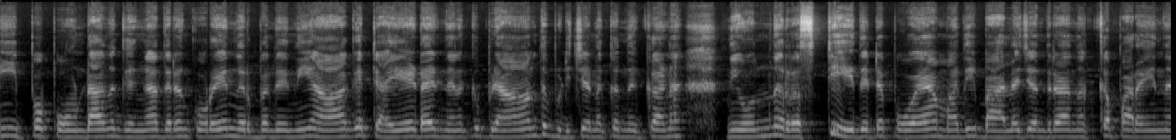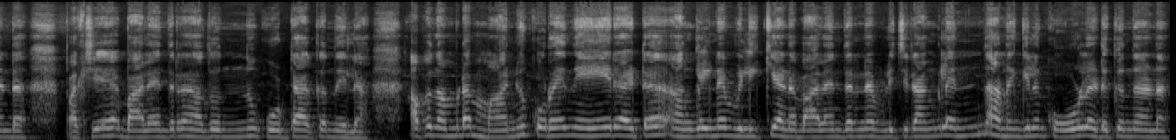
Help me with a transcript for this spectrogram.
നീ ഇപ്പോൾ പോകണ്ടെന്ന് ഗംഗാധരൻ കുറേ നിർബന്ധം. നീ ആകെ ടയേർഡായി നിനക്ക് ഭ്രാന്ത് പിടിച്ച് കണക്ക് നിൽക്കുകയാണ് നീ ഒന്ന് റെസ്റ്റ് ചെയ്തിട്ട് പോയാൽ മതി ബാലചന്ദ്ര എന്നൊക്കെ പറയുന്നുണ്ട്. പക്ഷേ ബാലേന്ദ്രൻ അതൊന്നും കൂട്ടാക്കുന്നില്ല. അപ്പോൾ നമ്മുടെ മനു കുറേ നേരമായിട്ട് അങ്കിളിനെ വിളിക്കുകയാണ്. ബാലേന്ദ്രനെ വിളിച്ചിട്ട് അങ്കിൾ എന്താണെങ്കിലും കോൾ എടുക്കുന്നതാണ്.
